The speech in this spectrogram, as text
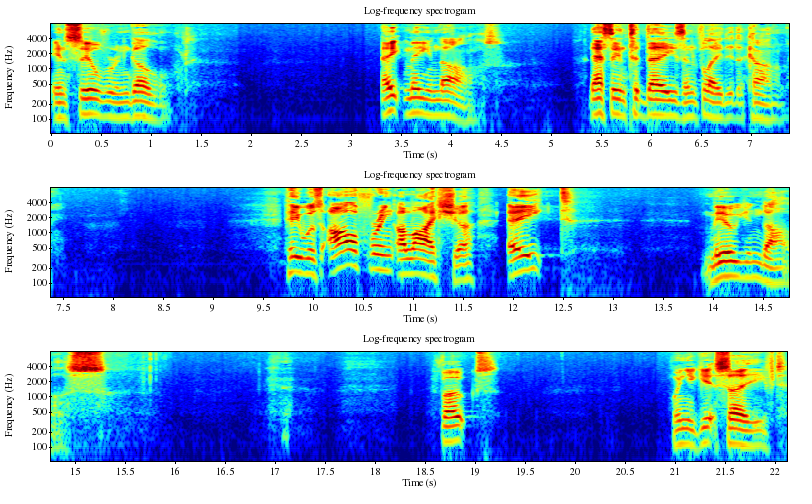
in silver and gold. $8 million. That's in today's inflated economy he was offering Elisha eight million dollars. Folks, when you get saved,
